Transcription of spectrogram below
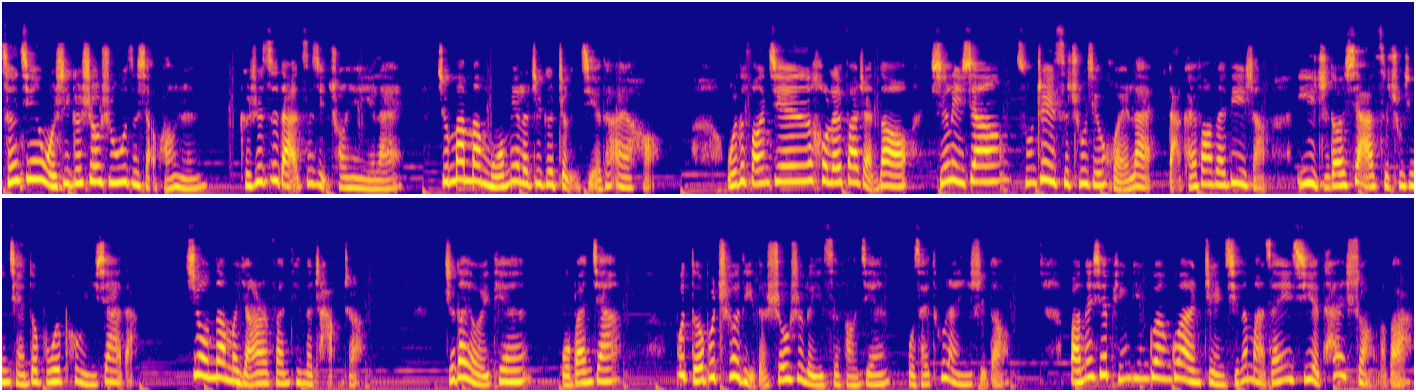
曾经我是一个收拾屋子小狂人，可是自打自己创业以来，就慢慢磨灭了这个整洁的爱好。我的房间后来发展到行李箱，从这次出行回来打开放在地上，一直到下次出行前都不会碰一下的，就那么扬二翻天的敞着。直到有一天我搬家，不得不彻底的收拾了一次房间，我才突然意识到，把那些瓶瓶罐罐整齐的码在一起也太爽了吧！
